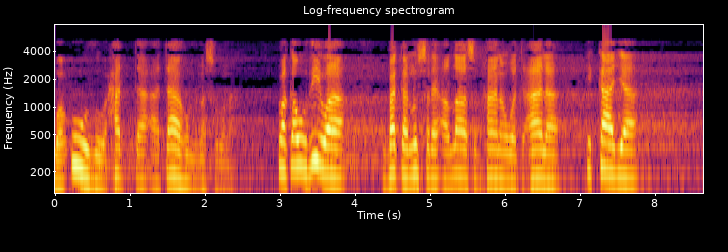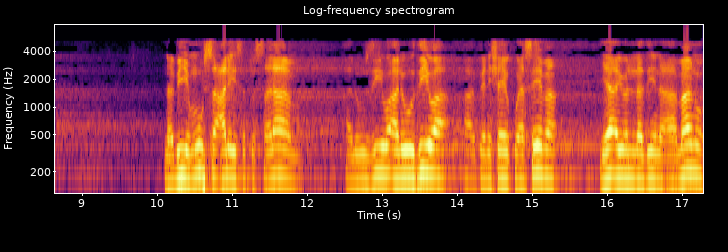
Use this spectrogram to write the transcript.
waudhu hatta atahum nasruna wakaudhiwa mpaka nusra ya Allah subhanahu wa ta'ala ikaja Nabii Musa alayhi salam aliudhiwa aliudhiwa pia kuyasema ya ayyuhalladhina amanu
